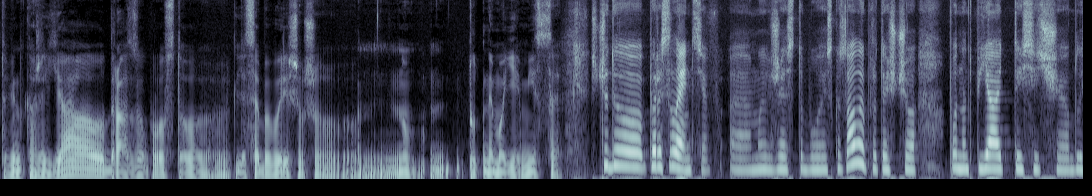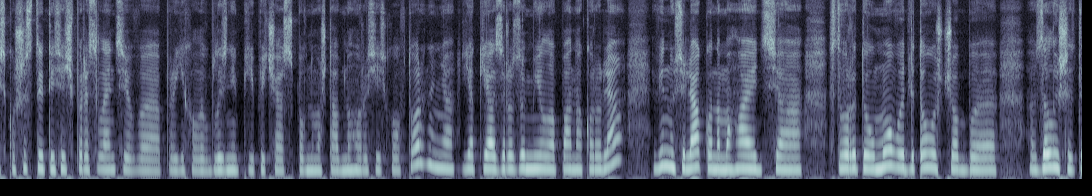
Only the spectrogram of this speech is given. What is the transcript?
то він каже: я одразу просто для себе вирішив, що ну, тут не моє місце. Щодо переселенців, е, ми вже з тобою сказали про те, що понад 5 тисяч, е, близько 6 тисяч переселенців приїхали в Близнюки під час повномасштабного російського вторгнення. Як я зрозуміла пана короля, він усіляко намагається створити умови для того, щоб залишити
